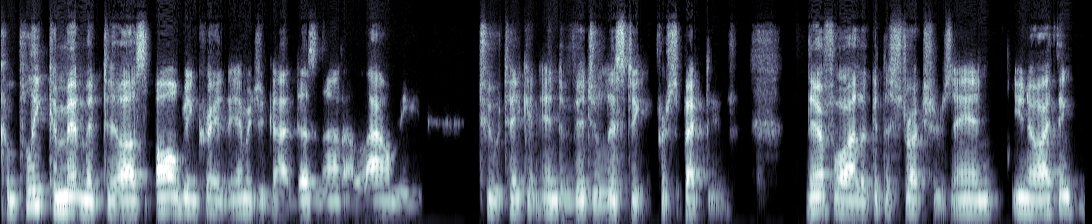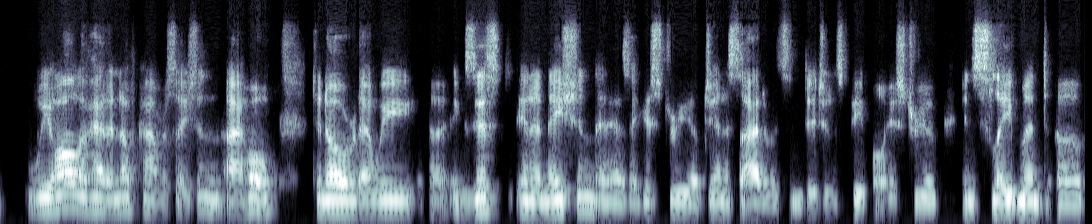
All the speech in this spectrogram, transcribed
complete commitment to us all being created in the image of God does not allow me to take an individualistic perspective. Therefore, I look at the structures. And, you know, I think we all have had enough conversation, I hope, to know that we uh, exist in a nation that has a history of genocide of its indigenous people, history of enslavement of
